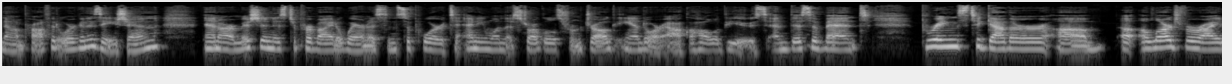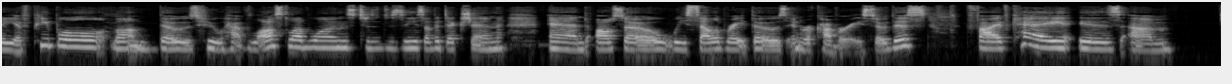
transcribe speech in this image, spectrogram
nonprofit organization and our mission is to provide awareness and support to anyone that struggles from drug and or alcohol abuse. And this event brings together um, a, a, large variety of people, um, those who have lost loved ones to the disease of addiction, and also we celebrate those in recovery. So this 5K is um,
